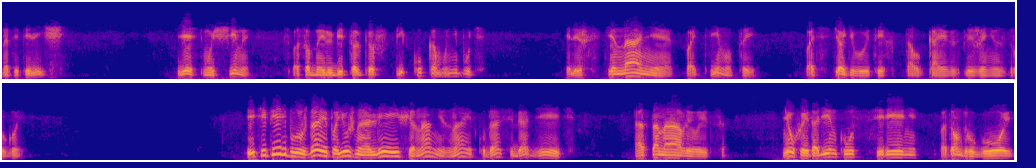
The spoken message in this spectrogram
на пепелище. Есть мужчины, способные любить только в пику кому-нибудь, и лишь стенания покинутой подстегивают их, толкая к сближению с другой. И теперь, блуждая по южной аллее, Фернан не знает, куда себя деть. Останавливается, нюхает один куст сирени, потом другой,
